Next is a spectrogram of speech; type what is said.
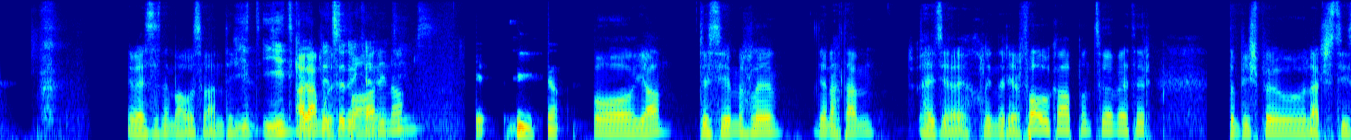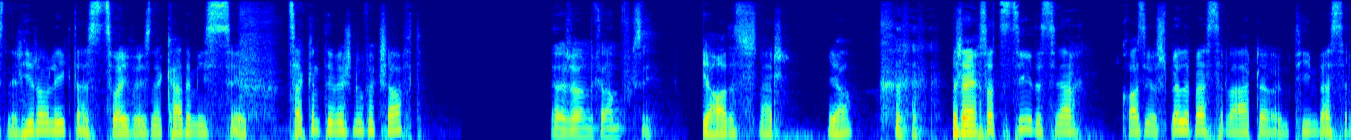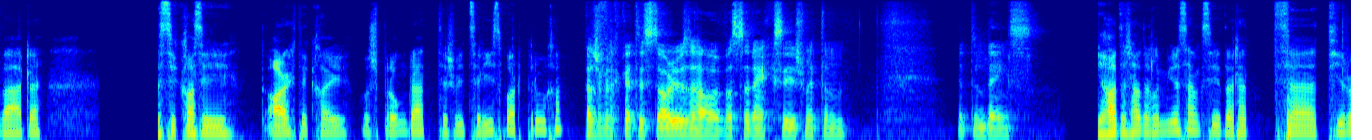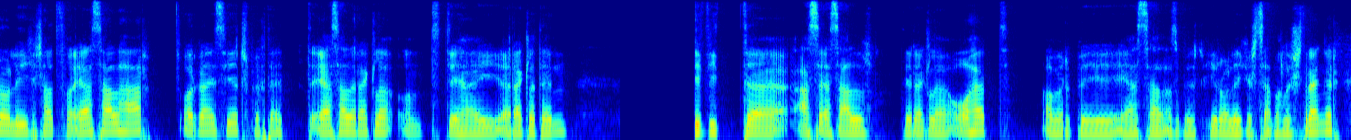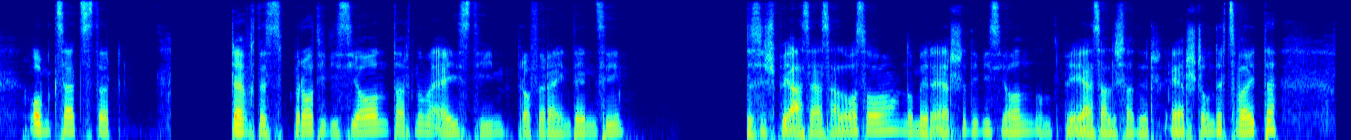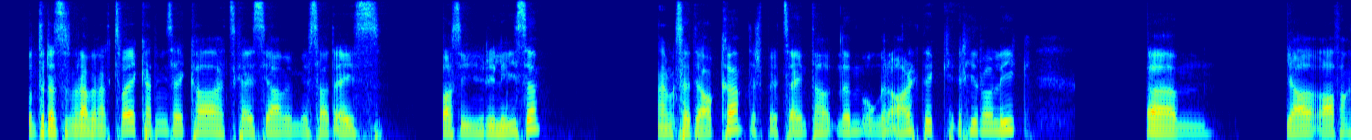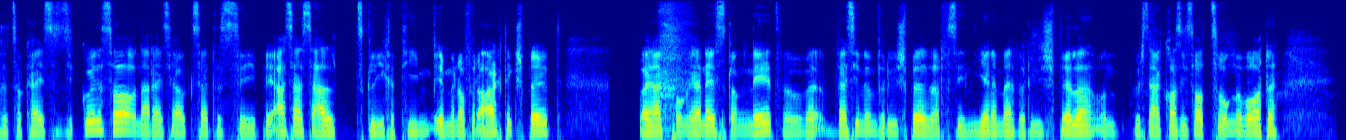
Ich weiß es nicht mal auswendig. Jed- Jed da gehört nicht muss zu den. Academy-Teams. Fünf, ja. wo, ja, das sind immer ein bisschen, je nachdem, haben sie einen kleineren Erfolg ab und zu wieder. Zum Beispiel letzte Season in der Hero League, da ist zwei von unseren Academies in die Second Division hochgeschafft. Ja, das war ein Krampf. Gewesen. Ja, das ist dann, ja. Das ist eigentlich so das Ziel, dass sie dann quasi als Spieler besser werden, und im Team besser werden. Dass sie quasi die Arctic können als Sprungbrett der Schweizer E-Sport brauchen. Kannst du vielleicht gerade die Story raushauen, was du eigentlich war mit dem, mit dem Dings? Ja, das war halt ein bisschen mühsam. Gewesen. Da hat äh, die Hero League ist halt von ESL her organisiert, sprich die ESL-Regeln und die haben Regeln dann, die wie die äh, SSL die Regeln auch hat. Aber bei ESL, also bei der Hero League, ist es einfach ein bisschen strenger umgesetzt. Dort ist einfach, dass pro Division darf nur ein Team pro Verein dann sein. Das ist bei SSL auch so, nur in der ersten Division und bei ESL ist es der erste und der zweite. Und dadurch, dass wir eben nach zwei Academies hatten, hat es geheißen, ja, wir müssen halt eins quasi releasen. Dann haben wir gesagt, ja, okay, das spielt das halt nicht mehr unter Arctic in der Hero League. Ähm, ja, anfangs es okay, es ist gut so. Und dann haben sie auch gesagt, dass sie bei SSL das gleiche Team immer noch für Arctic spielt. Weil ich gefunden ja, nein, das geht nicht, weil we- wenn sie nicht mehr für uns spielen, dürfen sie nie mehr für uns spielen. Und wir sind quasi so gezwungen worden,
